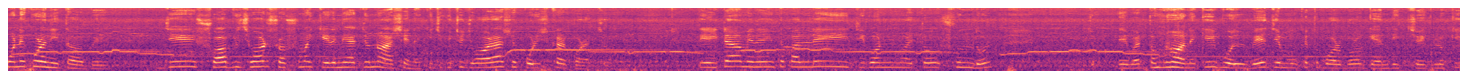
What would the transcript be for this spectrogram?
মনে করে নিতে হবে। যে সব ঝড় সবসময় কেড়ে নেওয়ার জন্য আসে না। কিছু কিছু ঝড় আসে পরিষ্কার করার জন্য। তো এইটা মেনে নিতে পারলেই জীবন হয়তো সুন্দর। এবার তোমরা অনেকেই বলবে যে, মুখে তো বড় বড় জ্ঞান দিচ্ছ, এগুলো কি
